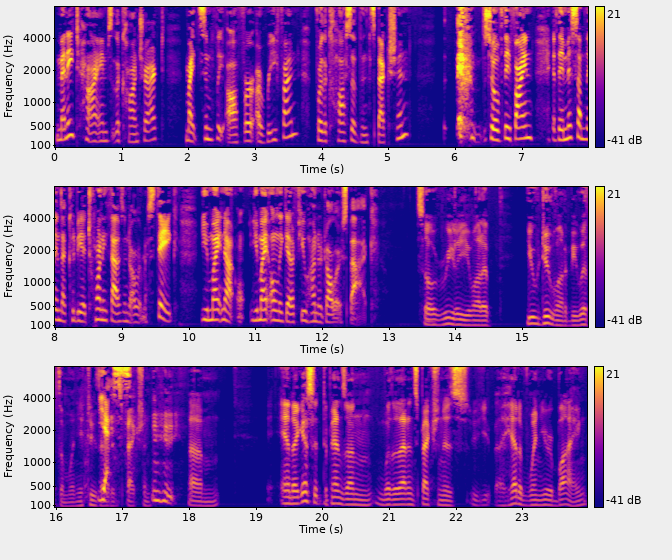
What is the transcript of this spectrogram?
Many times, the contract might simply offer a refund for the cost of the inspection. so if they find if they miss something that could be a twenty thousand dollar mistake, you might not you might only get a few hundred dollars back. so, really, you want to you do want to be with them when you do that Yes. inspection. Mm-hmm. Um, and I guess it depends on whether that inspection is ahead of when you're buying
